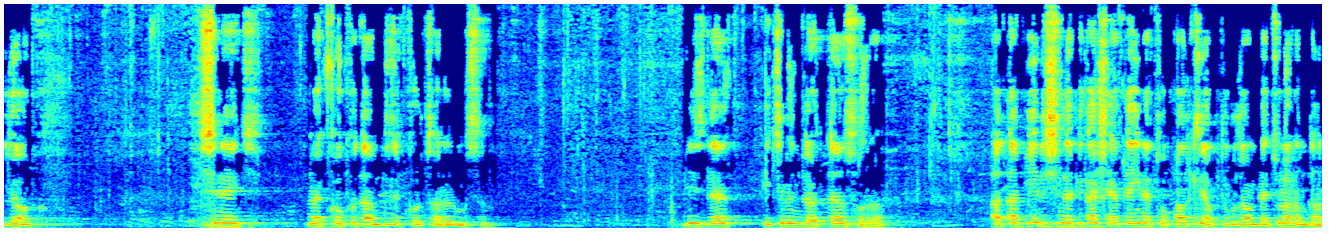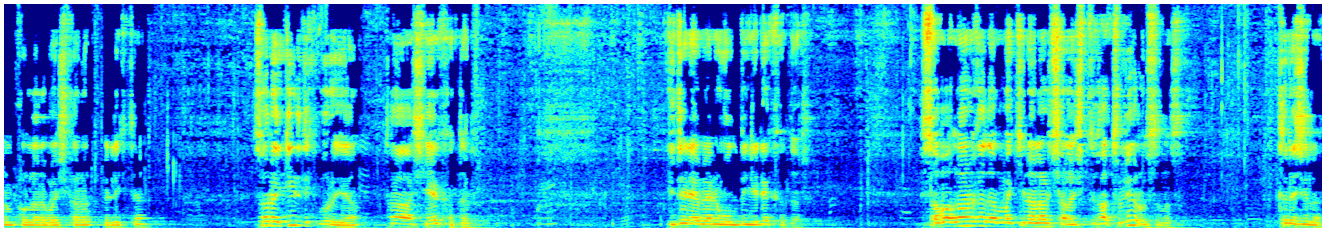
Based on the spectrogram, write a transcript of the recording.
yok. Sinek ve kokudan bizi kurtarır mısın? Biz de 2004'ten sonra hatta bir ilişimde birkaç evde yine toplantı yaptık. O zaman Betül Hanım da hanım kolları başkanı birlikte. Sonra girdik buraya ta şeye kadar. Güzel evlerin olduğu yere kadar. Sabahlara kadar makineler çalıştı. Hatırlıyor musunuz? Kırıcılar.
